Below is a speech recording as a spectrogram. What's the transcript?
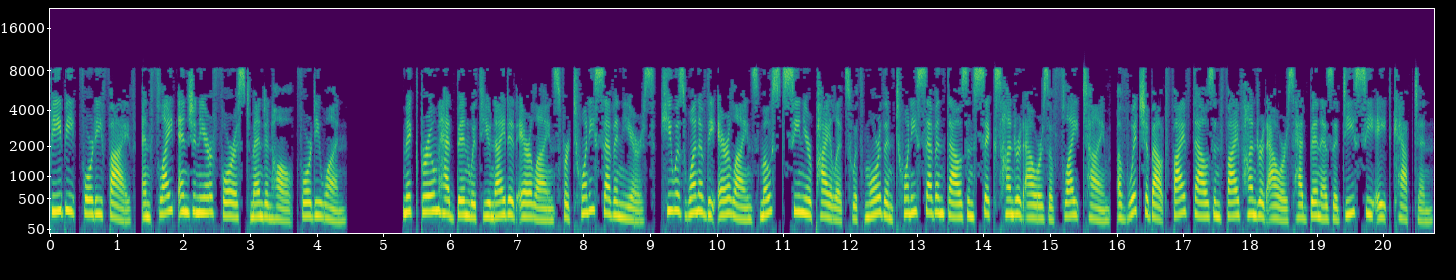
Beebe 45, and Flight Engineer Forrest Mendenhall 41. McBroom had been with United Airlines for 27 years. He was one of the airline's most senior pilots with more than 27,600 hours of flight time, of which about 5,500 hours had been as a DC-8 captain.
